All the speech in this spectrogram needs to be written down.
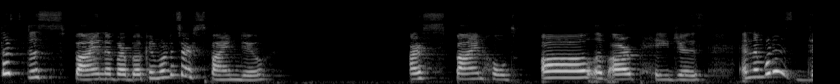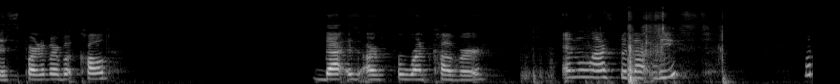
That's the spine of our book. And what does our spine do? Our spine holds all of our pages. And then what is this part of our book called? That is our front cover. And last but not least, what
